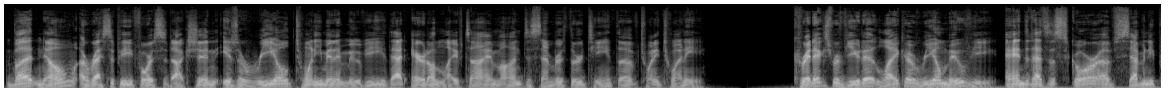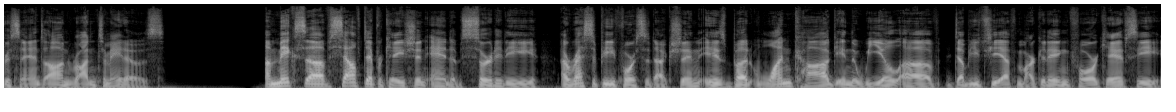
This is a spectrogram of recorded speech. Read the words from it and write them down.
But no, A Recipe for Seduction is a real 20-minute movie that aired on Lifetime on December 13th of 2020. Critics reviewed it like a real movie, and it has a score of 70% on Rotten Tomatoes. A mix of self deprecation and absurdity, A Recipe for Seduction is but one cog in the wheel of WTF marketing for KFC.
